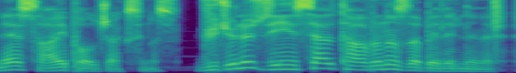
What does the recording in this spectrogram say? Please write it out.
yetisine sahip olacaksınız. Gücünüz zihinsel tavrınızla belirlenir.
